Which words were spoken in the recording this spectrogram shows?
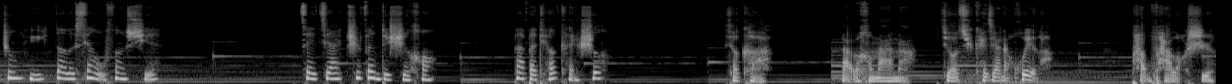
终于到了下午放学。在家吃饭的时候，爸爸调侃说：“小可，爸爸和妈妈就要去开家长会了，怕不怕老师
